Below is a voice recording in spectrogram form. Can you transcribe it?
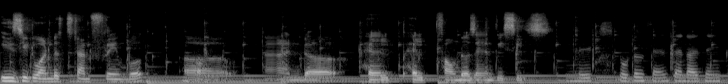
easy to understand framework uh, and uh, help help founders and VCs. makes total sense and i think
